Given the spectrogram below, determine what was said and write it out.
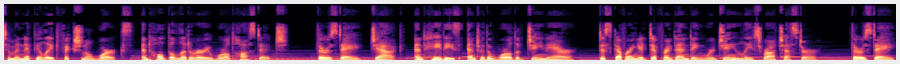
to manipulate fictional works and hold the literary world hostage. Thursday, Jack and Hades enter the world of Jane Eyre, discovering a different ending where Jane leaves Rochester. Thursday,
